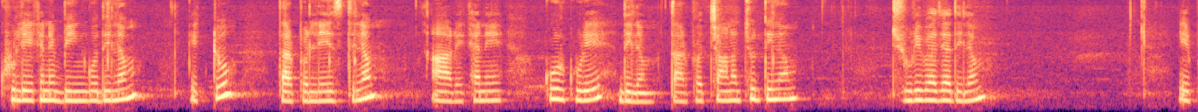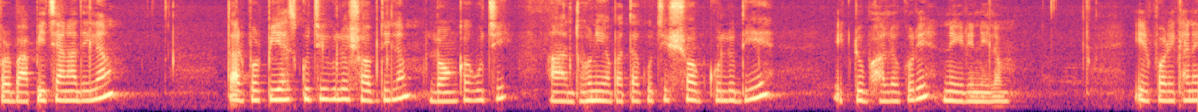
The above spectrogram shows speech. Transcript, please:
খুলে এখানে বিঙ্গো দিলাম একটু, তারপর লেস দিলাম আর এখানে কুরকুরে দিলাম। তারপর চানাচুর দিলাম ঝুড়ি ভাজা দিলাম। এরপর বাপি চানা দিলাম তারপর পেঁয়াজ কুচিগুলো সব দিলাম, লঙ্কা কুচি আর ধনিয়া পাতা কুচি সবগুলো দিয়ে একটু ভালো করে নেড়ে নিলাম। এরপর এখানে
